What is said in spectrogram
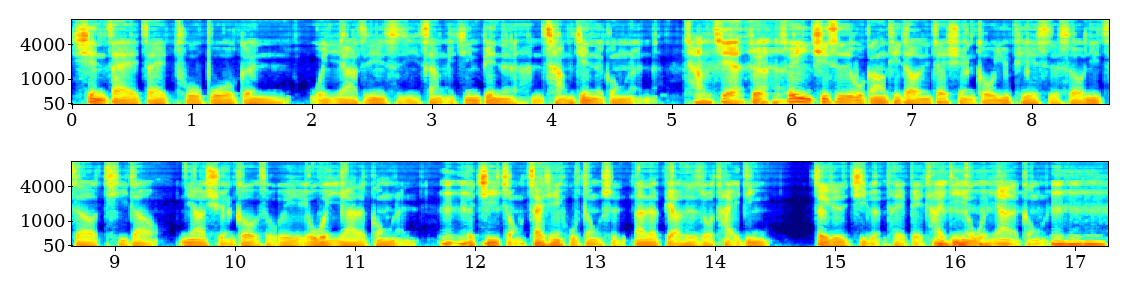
现在在图波跟稳压这件事情上，已经变得很常见的功能了。常见对，所以其实我刚刚提到，你在选购 UPS 的时候，你只要提到你要选购所谓有稳压的功能的机种，在线互动式，那就表示说它一定这个就是基本配备，它一定有稳压的功能。嗯嗯，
